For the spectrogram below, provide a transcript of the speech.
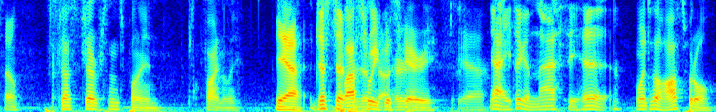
So Justin Jefferson's playing. Finally. Yeah, just Jefferson Last just week got was hurt. scary. Yeah. Yeah, he took a nasty hit. Went to the hospital.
